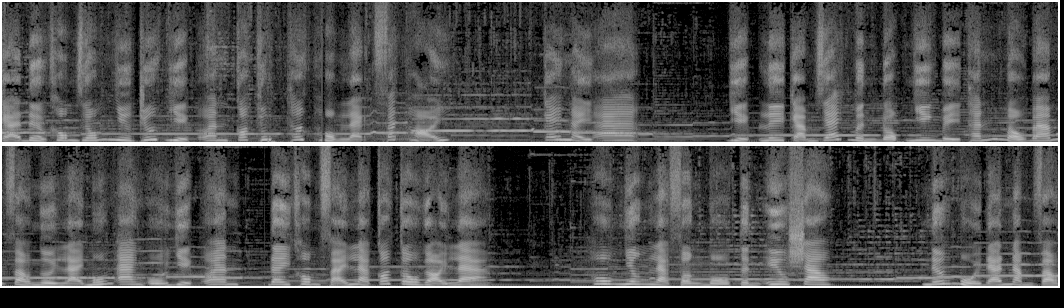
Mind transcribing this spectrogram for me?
cả đều không giống như trước? Diệp Oanh có chút thất hồn lạc phát hỏi. Cái này a. Diệp Ly cảm giác mình đột nhiên bị thánh mẫu bám vào người lại muốn an ủi Diệp Oanh. Đây không phải là có câu gọi là Hôn nhân là phần mộ tình yêu sao? Nếu muội đã nằm vào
